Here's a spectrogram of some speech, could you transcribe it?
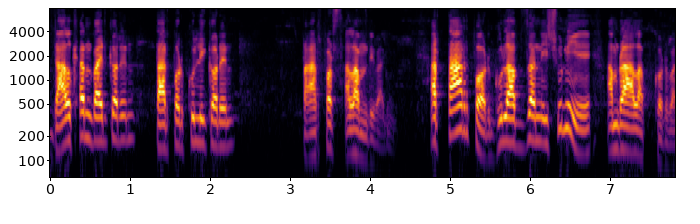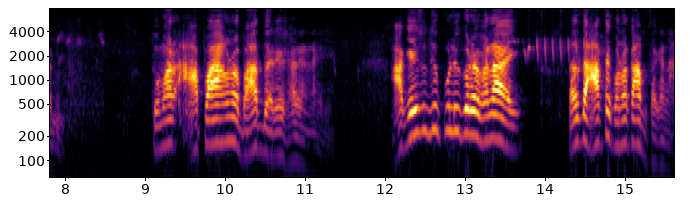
ডাল খান বাইর করেন তারপর কুলি করেন তারপর সালাম দিবানি। আর তারপর গুলাবজান ইস্যু নিয়ে আমরা আলাপ করবানি। তোমার আপা এখনও ভাত বেড়ে সারে নাই। আগে যদি কুলি করে ফেলাই তাহলে তো হাতে কোনো কাম থাকে না।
